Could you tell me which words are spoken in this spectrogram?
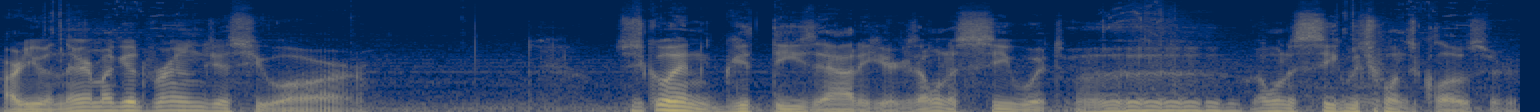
Are you in there, my good friend? Yes, you are. Just go ahead and get these out of here, because I want to see which... Uh, I want to see which one's closer.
